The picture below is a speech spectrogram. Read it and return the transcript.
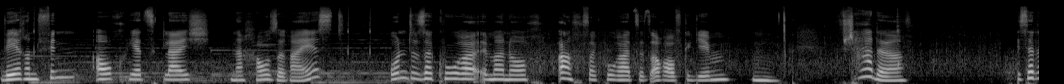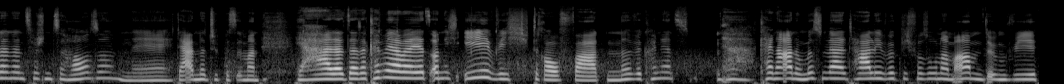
Während Finn auch jetzt gleich nach Hause reist. Und Sakura immer noch... Ach, Sakura hat es jetzt auch aufgegeben. Hm. Schade. Ist er dann inzwischen zu Hause? Nee, der andere Typ ist immer... Ja, da, da können wir aber jetzt auch nicht ewig drauf warten, ne? Wir können jetzt... Ja, keine Ahnung, müssen wir halt Harley wirklich versuchen, am Abend irgendwie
